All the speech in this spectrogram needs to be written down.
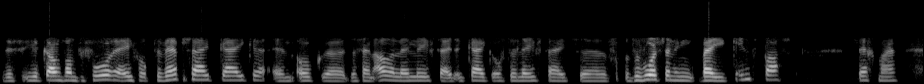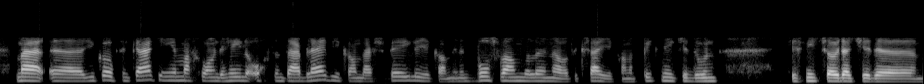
Dus je kan van tevoren even op de website kijken. En ook, eh, er zijn allerlei leeftijden. En kijken of de leeftijd, eh, de voorstelling bij je kind past, zeg maar. Maar eh, je koopt een kaartje en je mag gewoon de hele ochtend daar blijven. Je kan daar spelen, je kan in het bos wandelen. Nou, wat ik zei, je kan een picknickje doen. Het is niet zo dat je de...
